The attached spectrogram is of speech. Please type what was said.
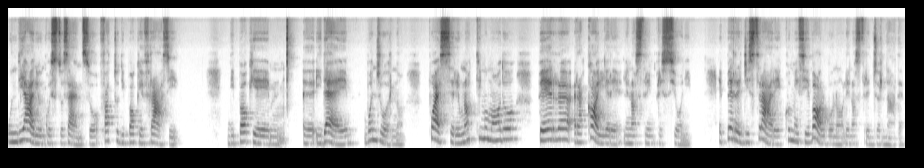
Un diario in questo senso, fatto di poche frasi, di poche mm, eh, idee, buongiorno, può essere un ottimo modo per raccogliere le nostre impressioni e per registrare come si evolvono le nostre giornate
